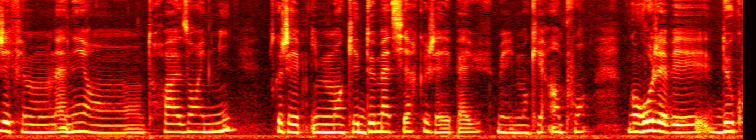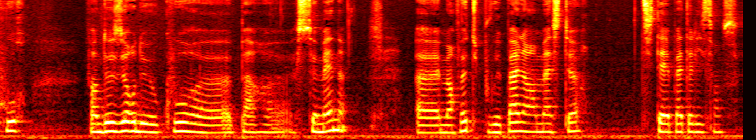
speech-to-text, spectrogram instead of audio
J'ai fait mon année en 3 ans et demi parce que il me manquait deux matières que j'avais pas eues, mais il me manquait un point. En gros, j'avais deux cours, enfin deux heures de cours euh, par euh, semaine. Euh, mais en fait, tu pouvais pas aller en master si t'avais pas ta licence.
